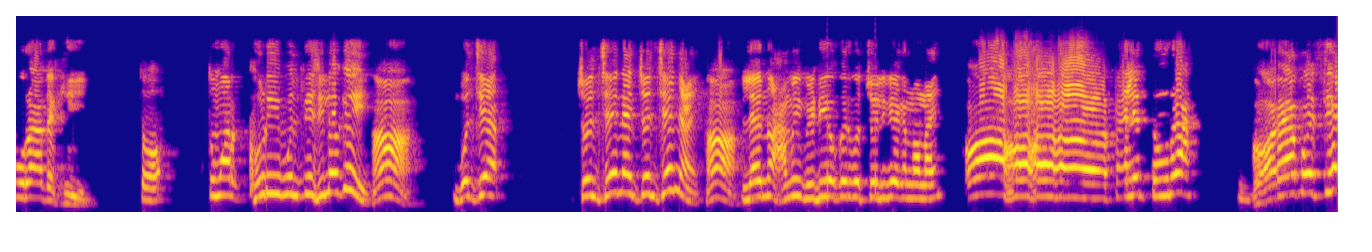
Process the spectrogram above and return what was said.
পুরা দেখি। তো তোমার খুড়ি বলতেছিল কি? হ্যাঁ। বলছে চলছে নাই চলছে নাই? হ্যাঁ। লেন আমি ভিডিও করব চলবে কেন নাই? ও হো হো হো, তাহলে তোমরা ঘরে বসে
